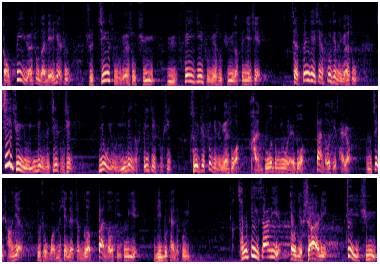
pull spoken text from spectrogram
到 B 元素的连线处是金属元素区域与非金属元素区域的分界线，在分界线附近的元素既具有一定的金属性。又有一定的非金属性，所以这附近的元素啊，很多都用来做半导体材料。那么最常见的就是我们现在整个半导体工业离不开的硅。从第三列到第十二列这一区域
